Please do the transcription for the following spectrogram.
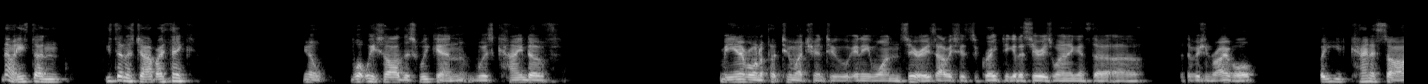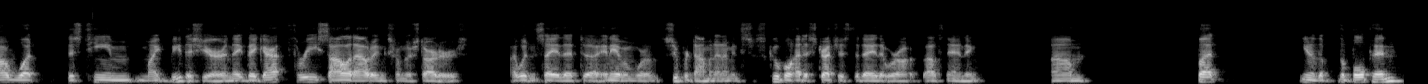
no, he's done he's done his job. I think, you know, what we saw this weekend was kind of. I mean, you never want to put too much into any one series. Obviously, it's great to get a series win against a, a, a division rival, but you kind of saw what this team might be this year. And they, they got three solid outings from their starters. I wouldn't say that uh, any of them were super dominant. I mean, Skubal had his stretches today that were outstanding. Um, but you know, the, the bullpen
